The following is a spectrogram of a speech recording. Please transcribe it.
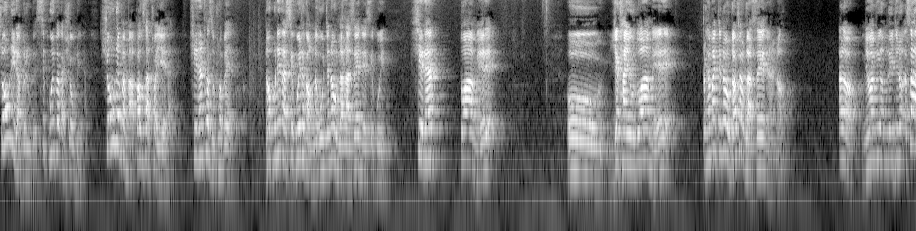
ရှုံးနေတာဘယ်လိုလဲစစ်ခွေးဘက်ကရှုံးနေတာရှုံးတဲ့ဘက်မှာအပေါက်စထွက်ရဲလားရှေ့တန်းထွက်ဆိုထွက်ပဲနော်ခုနေ့ကစစ်ခွေးတစ်ကောင်ငကိုကျွန်တော်လာလာဆဲနေစစ်ခွေးရှေ့တန်းသွားမယ်တဲ့ဟိုရခိုင်ကိုသွားမယ်တဲ့ပထမကျွန်တော်တောက်လျှောက်လာဆဲနေတာနော်အဲ့တော့မြန်မာပြည်အမလေးကျွန်တော်အစက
